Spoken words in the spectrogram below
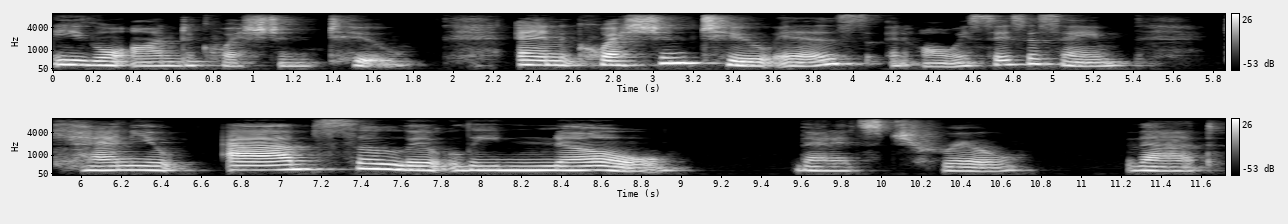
you go on to question two. And question two is, and always stays the same, can you absolutely know that it's true that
